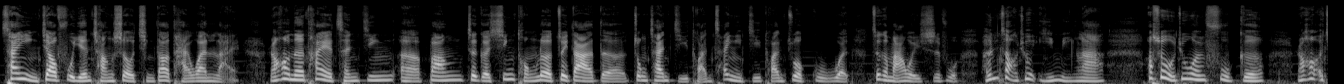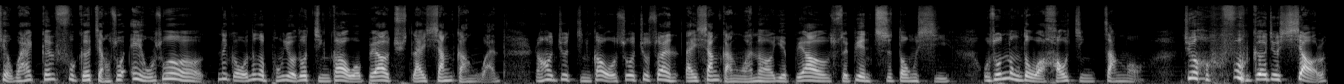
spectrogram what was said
餐饮教父严长寿请到台湾来，然后呢，他也曾经呃帮这个新同乐最大的中餐集团餐饮集团做顾问。这个马尾师傅很早就移民啦，啊，所以我就问富哥，然后而且我还跟富哥讲说，哎，我说那个我那个朋友都警告我不要去来香港玩，然后就警告我说，就算来香港玩哦，也不要随便吃东西。我说弄得我好紧张哦，就富哥就笑了。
